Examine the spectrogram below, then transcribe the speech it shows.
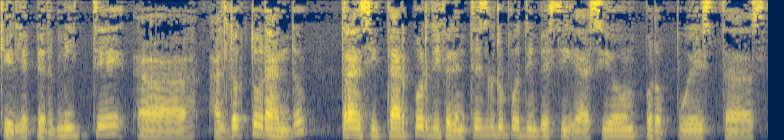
que le permite al doctorando transitar por diferentes grupos de investigación, propuestas,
